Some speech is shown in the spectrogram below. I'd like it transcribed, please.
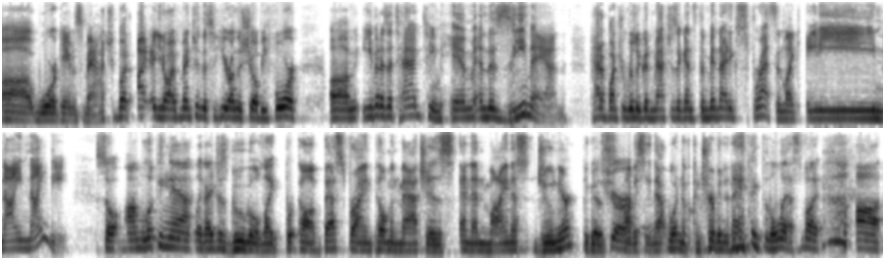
uh, War Games match. But I, you know, I've mentioned this here on the show before. Um, even as a tag team, him and the Z Man had a bunch of really good matches against the Midnight Express in like 89, 90. So I'm looking at like I just googled like uh, best Brian Pillman matches and then minus Junior because Sure. obviously that wouldn't have contributed anything to the list. But uh,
